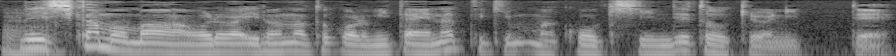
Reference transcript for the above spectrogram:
うん。でしかもまあ俺はいろんなところ見たいなってき、まあ、好奇心で東京に行って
